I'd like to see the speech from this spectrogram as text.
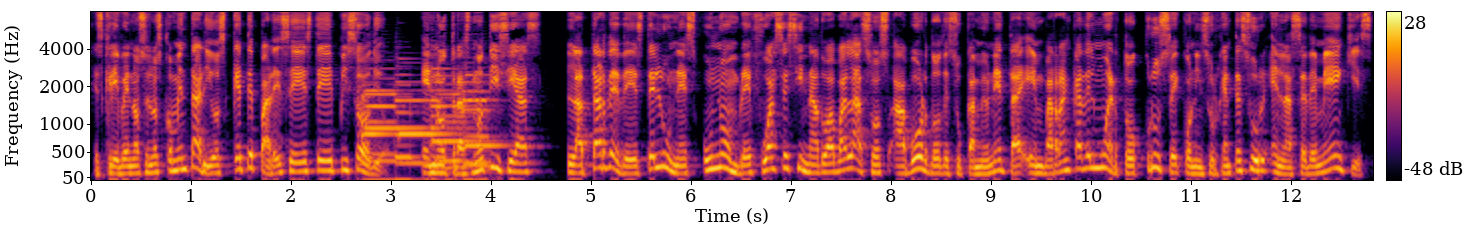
Escríbenos en los comentarios qué te parece este episodio. En otras noticias, la tarde de este lunes, un hombre fue asesinado a balazos a bordo de su camioneta en Barranca del Muerto, cruce con Insurgente Sur en la CDMX.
